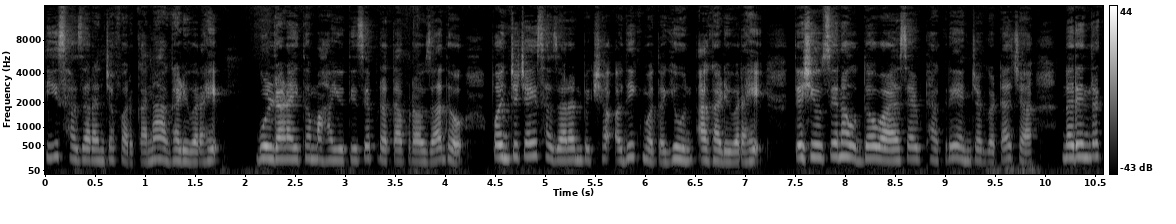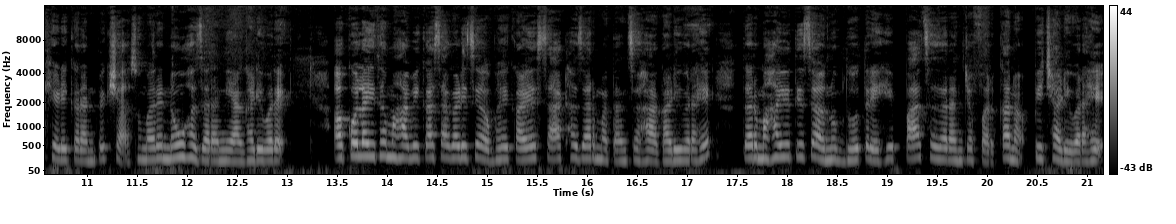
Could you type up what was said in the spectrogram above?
तीस हजारांच्या फरकानं आघाडीवर आहे. बुलडाणा इथं महायुतीचे प्रतापराव जाधव पंचेचाळीस हजारांपेक्षा अधिक मतं घेऊन आघाडीवर आहे. ते शिवसेना उद्धव बाळासाहेब ठाकरे यांच्या गटाच्या नरेंद्र खेडेकरांपेक्षा सुमारे नऊ हजारांनी आघाडीवर आहे. अकोला इथं महाविकास आघाडीचे अभय काळे साठ हजार मतांसह आघाडीवर आहे. तर महायुतीचे अनुप धोत्रे हे पाच हजारांच्या फरकानं पिछाडीवर आहे.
